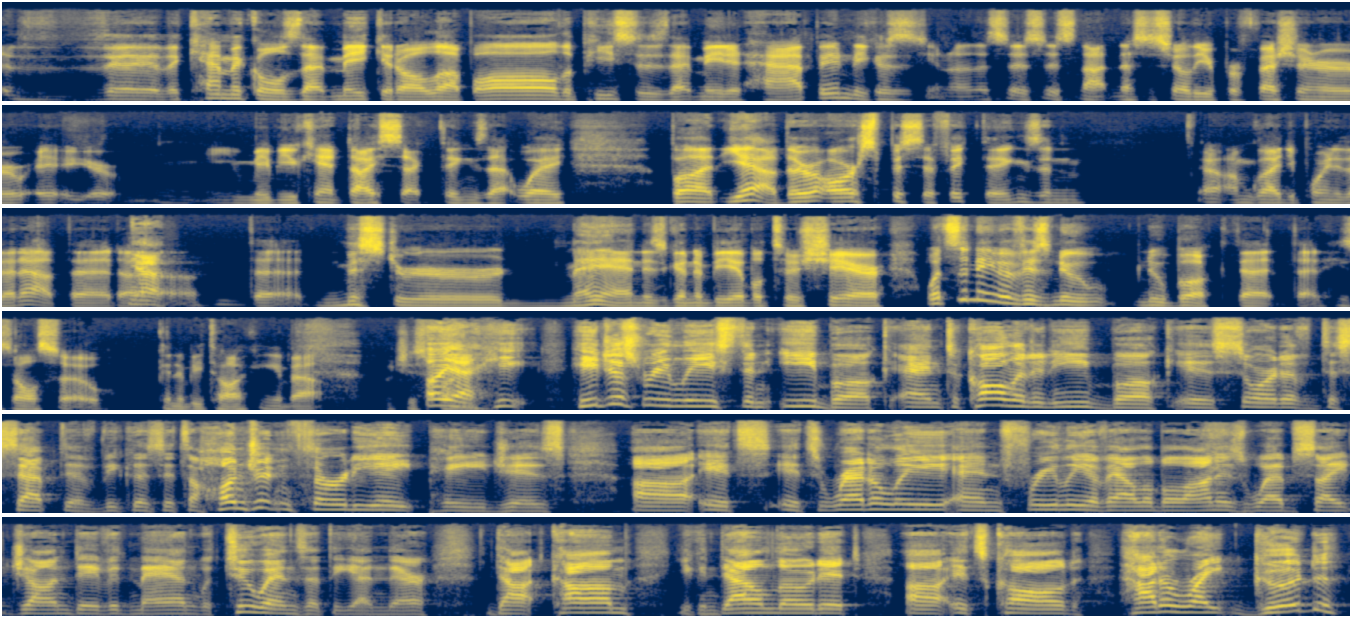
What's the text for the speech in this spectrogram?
the the chemicals that make it all up all the pieces that made it happen because you know this is it's not necessarily your profession or eh, your maybe you can't dissect things that way. But yeah there are specific things and I'm glad you pointed that out. That yeah. uh, that Mr. Mann is going to be able to share. What's the name of his new new book that that he's also going to be talking about? Which is oh funny. yeah, he he just released an ebook, and to call it an ebook is sort of deceptive because it's 138 pages. Uh, it's it's readily and freely available on his website, John David Mann with two N's at the end there dot com. You can download it. Uh, it's called How to Write Good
